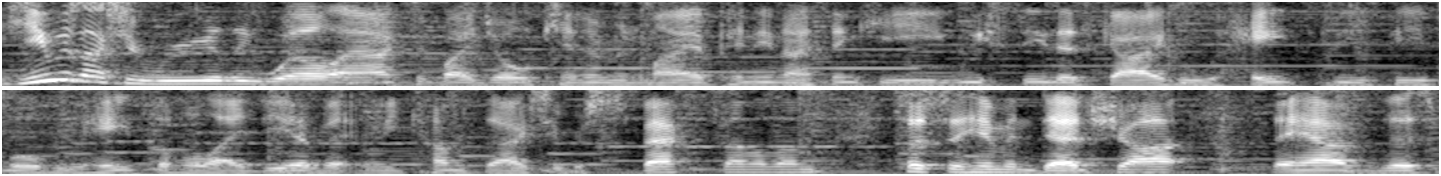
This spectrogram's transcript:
he was actually really well acted by Joel Kinnaman, in my opinion. I think he we see this guy who hates these people, who hates the whole idea of it, and he comes to actually respect some of them. Especially him and Deadshot. They have this.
